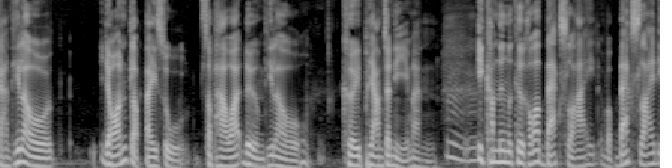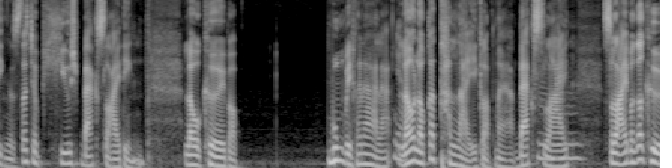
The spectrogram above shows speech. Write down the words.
การที่เรา ย้อนกลับไปสู่สภาวะเดิมที่เราเคยพยายามจะหนีมัน อีกคำหนึ่งมันคือคาว่า backslide แบบ backsliding is such a huge backsliding เราเคยแบบมุ่งไปข้างหน้าแล้ว Yeah. แล้วเราก็ถลายกลับมา backslide slide มันก็คือ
